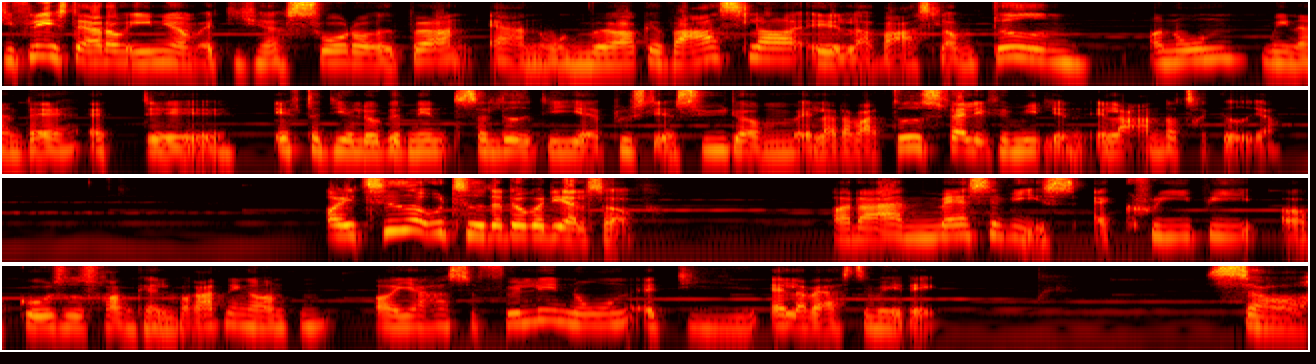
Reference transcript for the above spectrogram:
De fleste er dog enige om, at de her sortårede børn er nogle mørke varsler eller varsler om døden, og nogen mener endda, at øh, efter de har lukket den ind, så led de af pludselig af sygdomme, eller der var dødsfald i familien, eller andre tragedier. Og i tid og utid, der dukker de altså op. Og der er massevis af creepy og gåsedsfremkaldende beretninger om den, og jeg har selvfølgelig nogle af de aller værste med i dag. Så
